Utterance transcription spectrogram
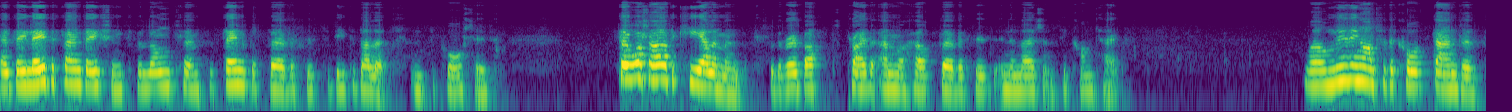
as they lay the foundations for long-term sustainable services to be developed and supported. So what are the key elements for the robust private animal health services in emergency contexts? Well, moving on to the core standards.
